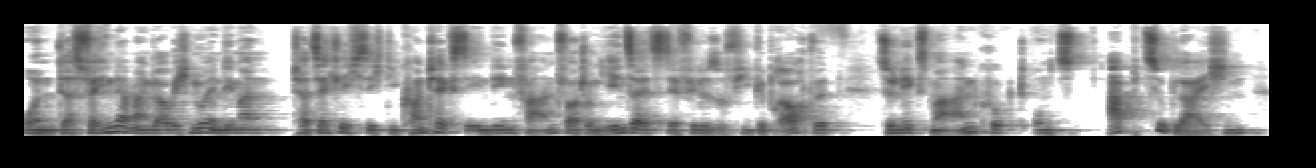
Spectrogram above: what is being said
Und das verhindert man, glaube ich, nur, indem man tatsächlich sich die Kontexte, in denen Verantwortung jenseits der Philosophie gebraucht wird, zunächst mal anguckt, um abzugleichen,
